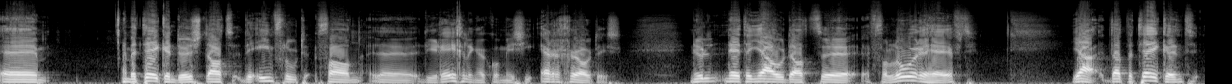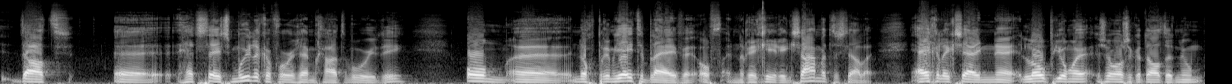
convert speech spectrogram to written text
Uh, en betekent dus dat de invloed van uh, die regelingencommissie erg groot is. Nu Netanyahu dat uh, verloren heeft, ja, dat betekent dat het steeds moeilijker voor hem gaat worden om uh, nog premier te blijven of een regering samen te stellen. Eigenlijk zijn uh, loopjongen, zoals ik het altijd noem,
